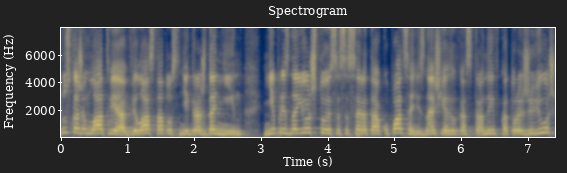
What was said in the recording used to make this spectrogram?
Ну, скажем, Латвия ввела статус не гражданин, не признаешь, что СССР это оккупация, не знаешь языка страны, в которой живешь,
